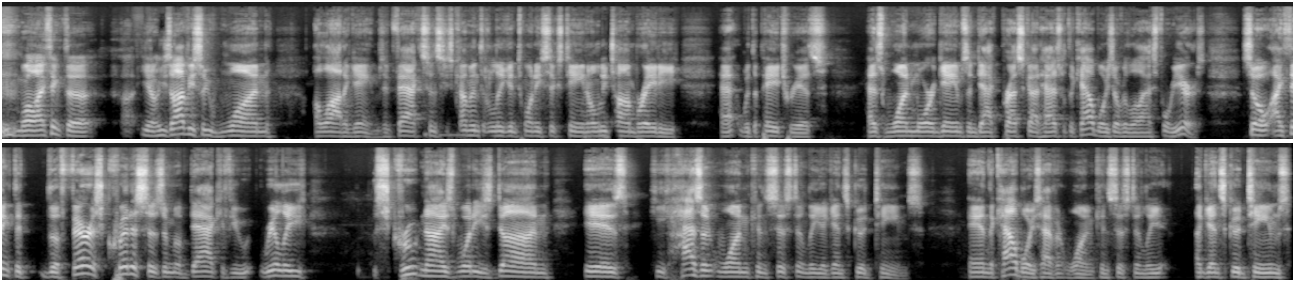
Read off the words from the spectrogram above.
well, I think the uh, you know he's obviously won a lot of games. In fact, since he's come into the league in 2016, only Tom Brady ha- with the Patriots has won more games than Dak Prescott has with the Cowboys over the last four years. So I think that the fairest criticism of Dak, if you really scrutinize what he's done, is he hasn't won consistently against good teams. and the Cowboys haven't won consistently against good teams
